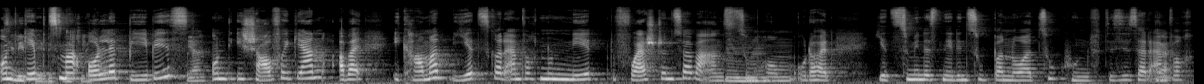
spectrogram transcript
Und gebt's Babys mir wirklich. alle Babys Ja. und ich schaue voll gern, aber ich kann mir jetzt gerade einfach noch nicht vorstellen, selber eins Mhm. zu haben. Oder halt jetzt zumindest nicht in super naher Zukunft. Das ist halt einfach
